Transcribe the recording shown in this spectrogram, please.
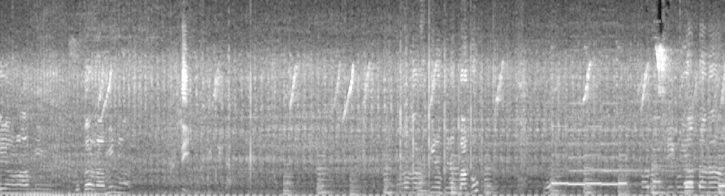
kayo ng aming lugar namin nga. Hindi. Parang malaki ng pinagbago. Parang hindi ko yata na ano,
